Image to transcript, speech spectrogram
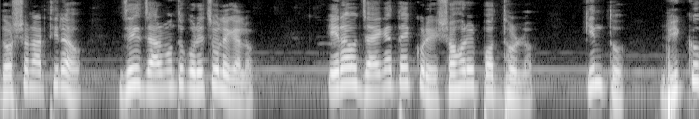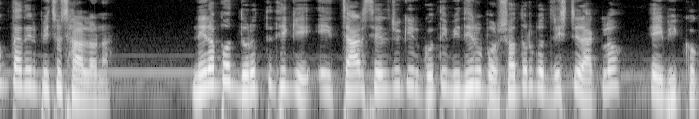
দর্শনার্থীরাও যে যার মতো করে চলে গেল, এরাও জায়গা ত্যাগ করে শহরের পথ ধরল, কিন্তু ভিক্ষুক তাদের পিছু ছাড়ল না। নিরাপদ দূরত্বে থেকে এই চার সেলজুকির গতিবিধির উপর সতর্ক দৃষ্টি রাখল এই ভিক্ষুক।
